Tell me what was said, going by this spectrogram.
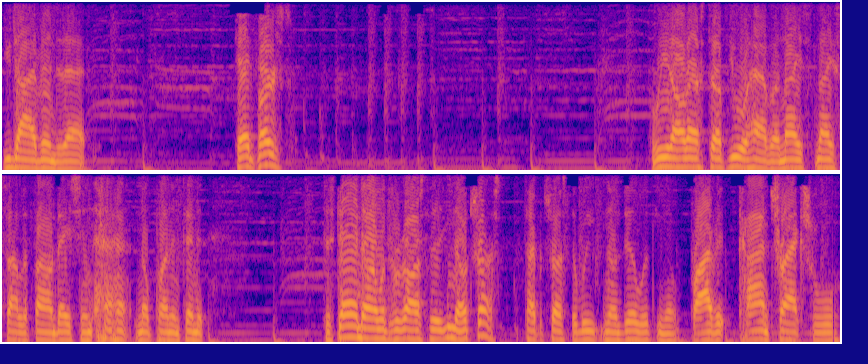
you dive into that head first. Read all that stuff. You will have a nice, nice, solid foundation. no pun intended. To stand on with regards to you know trust, type of trust that we you know deal with. You know, private, contractual,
